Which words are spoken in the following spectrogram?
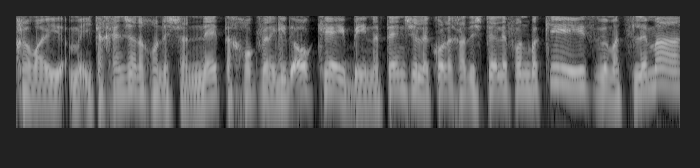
כלומר, ייתכן שאנחנו נשנה את החוק ונגיד, אוקיי, בהינתן שלכל אחד יש טלפון בכיס ומצלמה,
